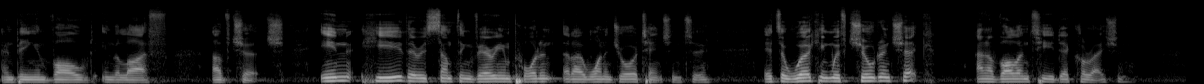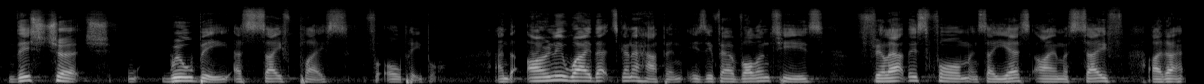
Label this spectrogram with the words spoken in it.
and being involved in the life of church. In here, there is something very important that I want to draw attention to. It's a working with children check and a volunteer declaration. This church will be a safe place for all people. And the only way that's going to happen is if our volunteers fill out this form and say, Yes, I am a safe, I don't,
